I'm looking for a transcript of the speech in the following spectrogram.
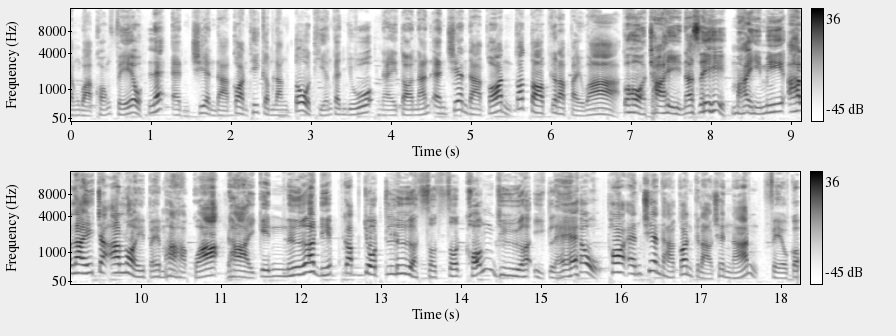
จังหวะของเฟล และแอนเชียนดากอนที่กำลังโต้เถียงกันอยู่ ในตอนนั้นแอนเชียนดากอนก็ตอบกลับไปว่า ก็ใช่นะสิ ไม่มีอะไรจะอร่อยไปมากกว่า ได้กินเนื้อดิบกับหยดเลือดสดๆของเหยื่ออีกแล้ว พอแอนเชียนดากอนกล่าวเช่นนั้น เฟลก็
